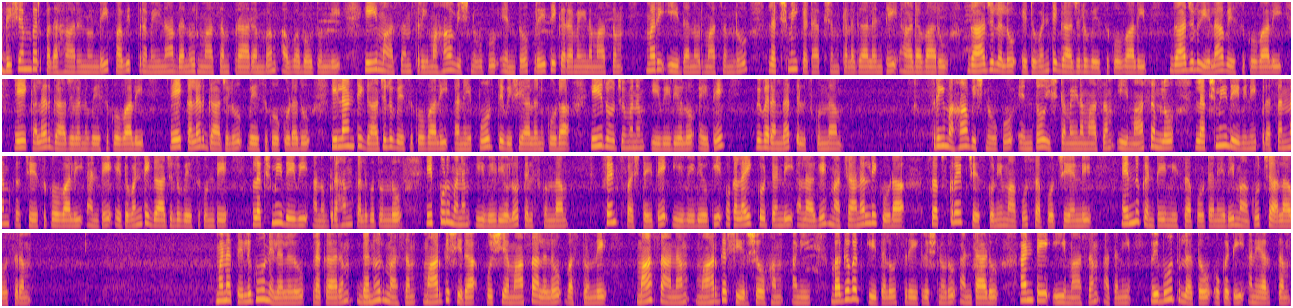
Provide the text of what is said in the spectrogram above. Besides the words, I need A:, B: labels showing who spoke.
A: December పదహారు నుండి పవిత్రమైన ధనుర్మాసం ప్రారంభం అవ్వబోతుంది. ఈ మాసం శ్రీ మహావిష్ణువుకు ఎంతో ప్రీతికరమైన మాసం. మరి ఈ ధనుర్మాసంలో లక్ష్మీ కటాక్షం కలగాలంటే ఆడవారు గాజులలో ఎటువంటి గాజులు వేసుకోవాలి? గాజులు ఎలా వేసుకోవాలి? ఏ కలర్ గాజులను వేసుకోవాలి? ఏ కలర్ గాజులు వేసుకోకూడదు? ఇలాంటి గాజులు వేసుకోవాలి అనే పూర్తి విషయాలను కూడా ఈరోజు మనం ఈ వీడియోలో అయితే వివరంగా తెలుసుకుందాం. శ్రీ మహావిష్ణువుకు ఎంతో ఇష్టమైన మాసం. ఈ మాసంలో లక్ష్మీదేవిని ప్రసన్నం చేసుకోవాలి అంటే ఎటువంటి గాజులు వేసుకుంటే లక్ష్మీదేవి అనుగ్రహం కలుగుతుందో ఇప్పుడు మనం ఈ వీడియోలో తెలుసుకుందాం. ఫ్రెండ్స్ ఫస్ట్ అయితే ఈ వీడియోకి ఒక లైక్ కొట్టండి. అలాగే మా ఛానల్ని కూడా సబ్స్క్రైబ్ చేసుకొని మాకు సపోర్ట్ చేయండి. ఎందుకంటే మీ సపోర్ట్ అనేది మాకు చాలా అవసరం. మన తెలుగు నెలలలో ప్రకారం ధనుర్మాసం మార్గశిర పుష్య మాసాలలో వస్తుంది. మాసానం మార్గశీర్షోహం అని భగవద్గీతలో శ్రీకృష్ణుడు అంటాడు. అంటే ఈ మాసం అతని విభూతులతో ఒకటి అని అర్థం.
